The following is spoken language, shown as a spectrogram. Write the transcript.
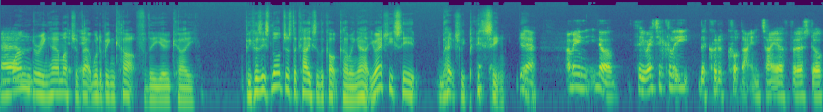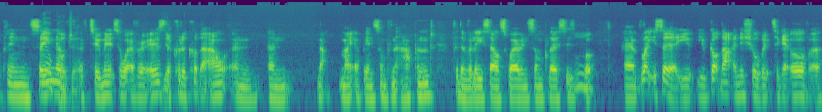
um, Wondering how much of that would have been cut for the UK, because it's not just a case of the cock coming out. You actually see it actually pissing. yeah. I mean, you know, theoretically, they could have cut that entire first opening scene Yeah, of, of two minutes or whatever it is. Yeah. They could have cut that out, and and that might have been something that happened for the release elsewhere in some places. Hmm. But um, like you say, you you've got that initial bit to get over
